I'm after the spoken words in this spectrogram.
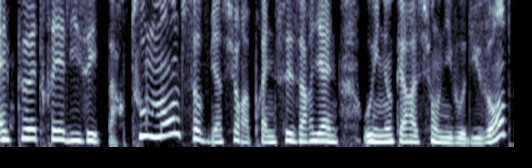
Elle peut être réalisée par tout le monde, sauf bien sûr après une césarienne ou une opération au niveau du ventre.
